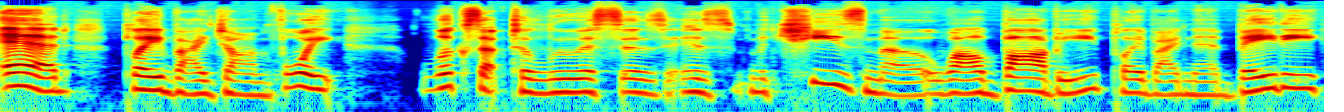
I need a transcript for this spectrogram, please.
Ed, played by Jon Voight, looks up to Lewis's his machismo, while Bobby, played by Ned Beatty,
